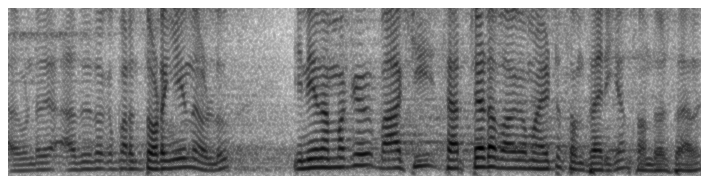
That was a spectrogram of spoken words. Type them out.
അതുകൊണ്ട് അത് ഇതൊക്കെ പറഞ്ഞ് തുടങ്ങിയെന്നേ ഉള്ളൂ. ഇനി നമുക്ക് ബാക്കി ചർച്ചയുടെ ഭാഗമായിട്ട് സംസാരിക്കാം. സന്തോഷ് സാറ്.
